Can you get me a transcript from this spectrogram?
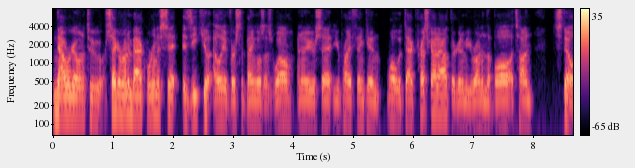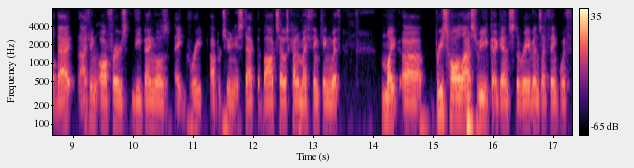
Now we're going to our second running back. We're going to sit Ezekiel Elliott versus the Bengals as well. I know you're set. You're probably thinking, well, with Dak Prescott out, they're going to be running the ball a ton. Still, that I think offers the Bengals a great opportunity to stack the box. That was kind of my thinking with Mike uh, Breece Hall last week against the Ravens. I think with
